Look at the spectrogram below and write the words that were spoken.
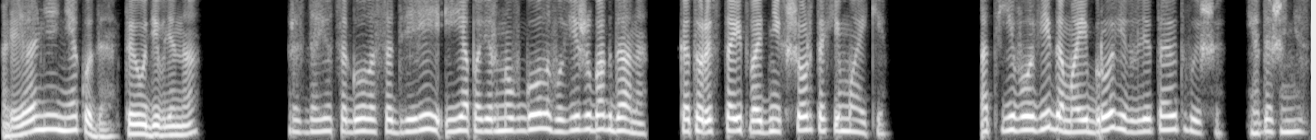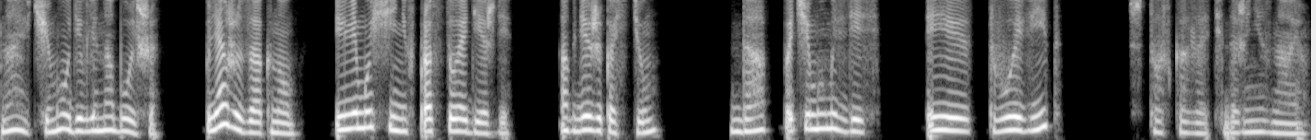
Реальнее некуда. Ты удивлена? Раздается голос от дверей, и я, повернув голову, вижу Богдана, который стоит в одних шортах и майке. От его вида мои брови взлетают выше. Я даже не знаю, чему удивлена больше. Пляжу за окном или мужчине в простой одежде. А где же костюм? Да, почему мы здесь? И твой вид? Что сказать, даже не знаю.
